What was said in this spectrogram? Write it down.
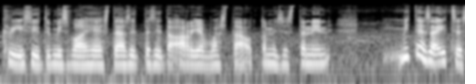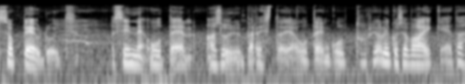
kriisiytymisvaiheesta ja sitten siitä arjen vastaanottamisesta, niin miten sä itse sopeuduit sinne uuteen asuinympäristöön ja uuteen kulttuuriin? Oliko se vaikeaa?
